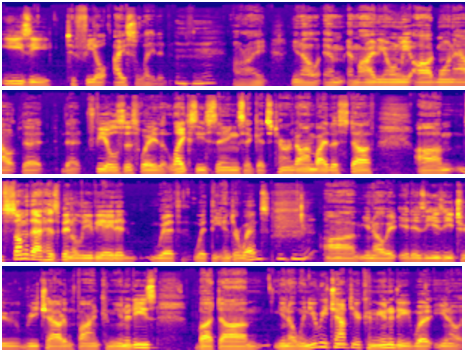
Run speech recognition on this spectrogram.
easy to feel isolated. All right, you know, am am I the only odd one out that that feels this way, that likes these things, that gets turned on by this stuff? Um, some of that has been alleviated with with the interwebs. Um, you know, it, it is easy to reach out and find communities. But um, you know, when you reach out to your community, what you know,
